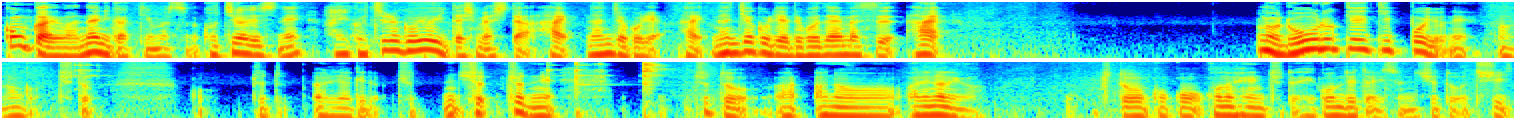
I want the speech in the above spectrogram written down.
今回は何かって言いますと、こちらですね。はい、こちらご用意いたしました。はい、なんじゃこりゃ。はい、なんじゃこりゃでございます。はい。まあ、ロールケーキっぽいよね。あ、なんか、ちょっと、ちょっと、あれだけど、ちょ、ちょ、ちょっとね、ちょっと、あ、あのー、あれなのよ。ちょっとこここの辺ちょっとへこんでたりするんでちょっと私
